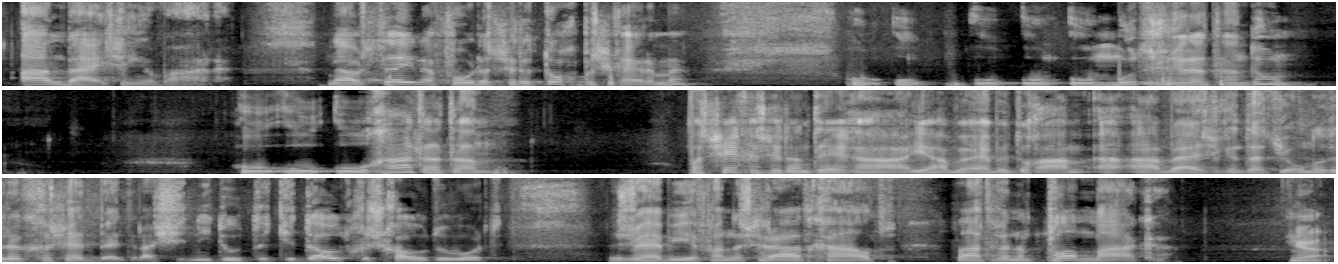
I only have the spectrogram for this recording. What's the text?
aanwijzingen waren. Nou, stel je nou voor dat ze er toch beschermen. Hoe, hoe, hoe, hoe, hoe moeten ze dat dan doen? Hoe, hoe, hoe gaat dat dan? Wat zeggen ze dan tegen haar? Ja, we hebben toch aan, aan- aanwijzingen dat je onder druk gezet bent. En als je het niet doet, dat je doodgeschoten wordt. Dus we hebben je van de straat gehaald. Laten we een plan maken. Ja.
